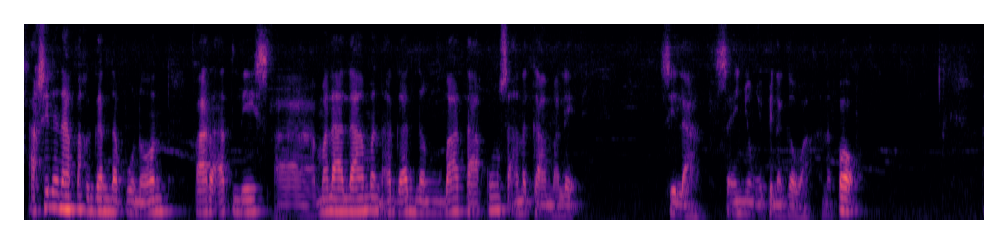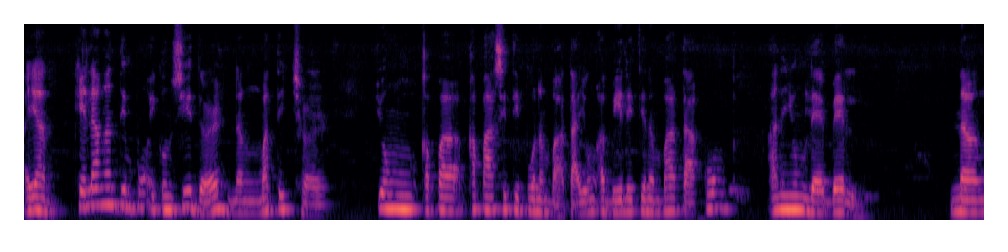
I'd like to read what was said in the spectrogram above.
Actually, napakaganda po noon para at least ah, malalaman agad ng bata kung saan nagkamali sila sa inyong ipinagawa. Ano po? Ayan, kailangan din pong i-consider ng math teacher yung capa- capacity po ng bata, yung ability ng bata, kung ano yung level ng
